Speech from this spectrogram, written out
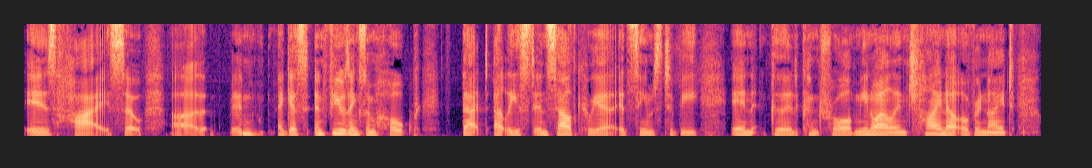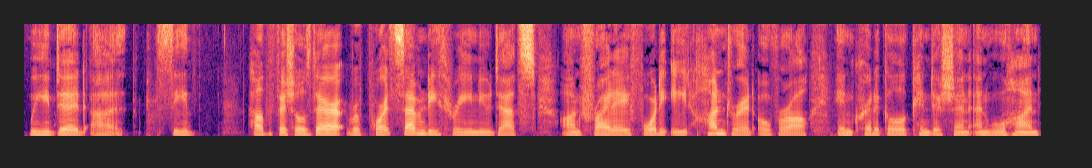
is high. So, uh, in, I guess, infusing some hope that at least in South Korea, it seems to be in good control. Meanwhile, in China overnight, we did uh, see health officials there report 73 new deaths on Friday, 4,800 overall in critical condition, and Wuhan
